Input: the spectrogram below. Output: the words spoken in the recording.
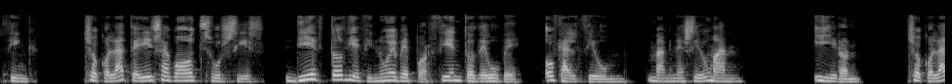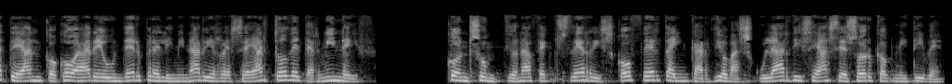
zinc. Chocolate is a good sources, 10 to 19% de V, o calcium, magnesium and iron. Chocolate and cocoa are under preliminary research to determine if consumption affects the risk of certain cardiovascular diseases or cognitive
